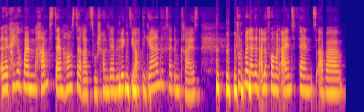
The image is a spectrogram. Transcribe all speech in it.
also da kann ich auch meinem Hamster im Hamsterrad zuschauen. Der bewegt sich auch die ganze Zeit im Kreis. Tut mir leid an alle Formel 1-Fans, aber.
